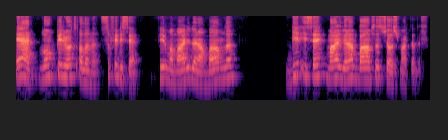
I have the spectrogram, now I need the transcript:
Eğer Long Periods alanı 0 ise firma mali dönem bağımlı, 1 ise mali dönem bağımsız çalışmaktadır.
